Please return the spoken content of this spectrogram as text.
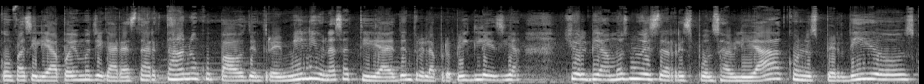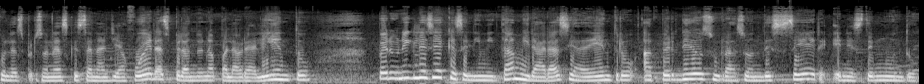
Con facilidad podemos llegar a estar tan ocupados dentro de mil y unas actividades dentro de la propia iglesia que olvidamos nuestra responsabilidad con los perdidos, con las personas que están allí afuera esperando una palabra de aliento, pero una iglesia que se limita a mirar hacia adentro ha perdido su razón de ser en este mundo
